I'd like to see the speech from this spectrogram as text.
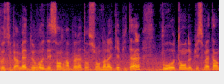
peut se permettre de redescendre un peu la tension dans la capitale. Pour autant, depuis ce matin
